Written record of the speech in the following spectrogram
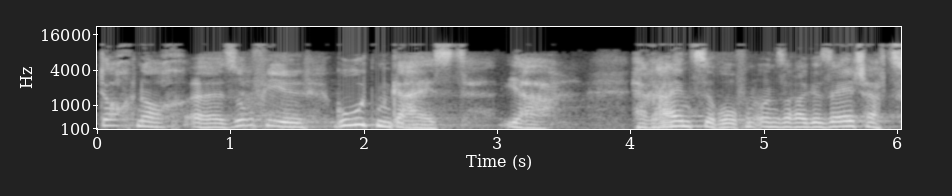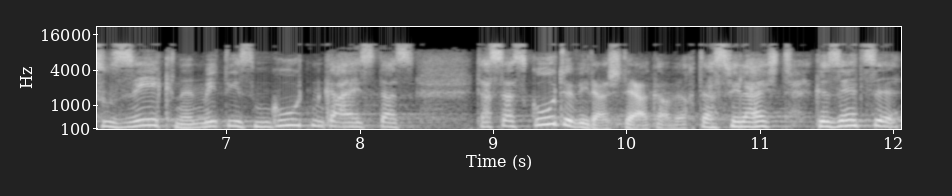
doch noch äh, so viel guten Geist, ja, hereinzurufen, unserer Gesellschaft zu segnen mit diesem guten Geist, dass, dass das Gute wieder stärker wird, dass vielleicht Gesetze,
